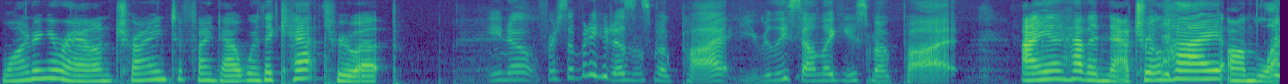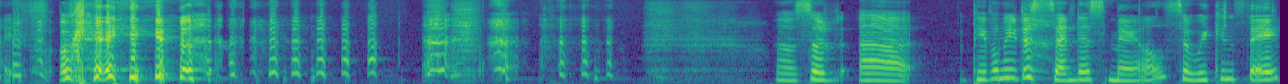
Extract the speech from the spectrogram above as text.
wandering around trying to find out where the cat threw up. you know, for somebody who doesn't smoke pot, you really sound like you smoke pot. I have a natural high on life, okay? Oh, so uh, people need to send us mail so we can say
